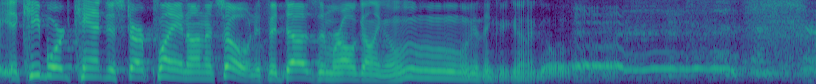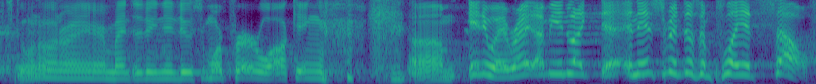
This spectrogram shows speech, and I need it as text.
a keyboard can't just start playing on its own. If it does, then we're all going, oh, I think we gotta go. What's going on right here? Might need to do some more prayer walking. um, anyway, right? I mean, like, an instrument doesn't play itself.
